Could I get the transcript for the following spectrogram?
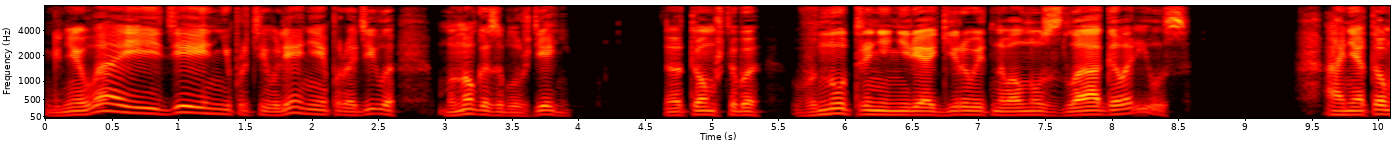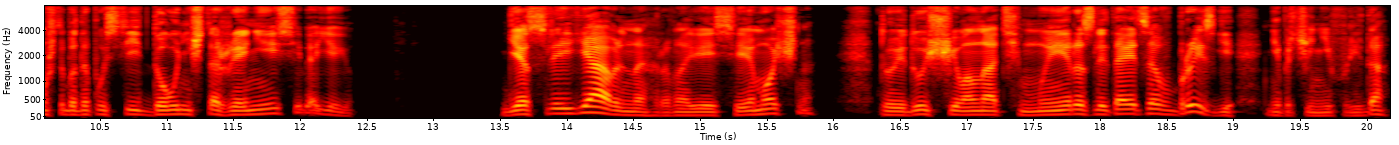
Гнилая идея непротивления породила много заблуждений. О том, чтобы внутренне не реагировать на волну зла, говорилось, а не о том, чтобы допустить до уничтожения себя ею. Если явно равновесие мощно, то идущая волна тьмы разлетается в брызги, не причинив вреда.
